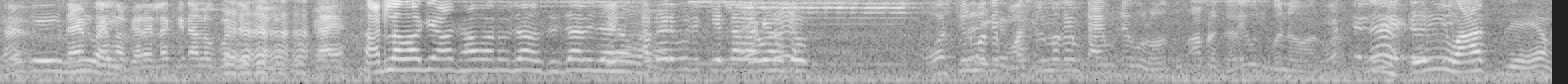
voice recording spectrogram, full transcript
કારણ કે. આટલા વાગે આ ખાવાનું ચાલશે ચાલી જાય હોસ્ટેલમાં કેમ હોસ્ટેલમાં કેમ ટાઈમ ટેબલ હતું? આપણે ઘરે એવું જ બનાવવાનું. ના, એવી વાત છે એમ.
